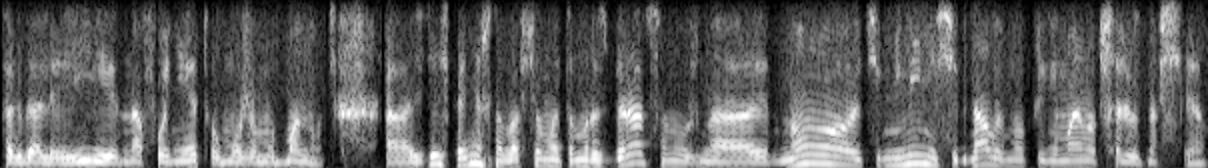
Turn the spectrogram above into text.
так далее, и на фоне этого можем обмануть. А здесь, конечно, во всем этом разбираться нужно, но, тем не менее, сигналы мы принимаем абсолютно все.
